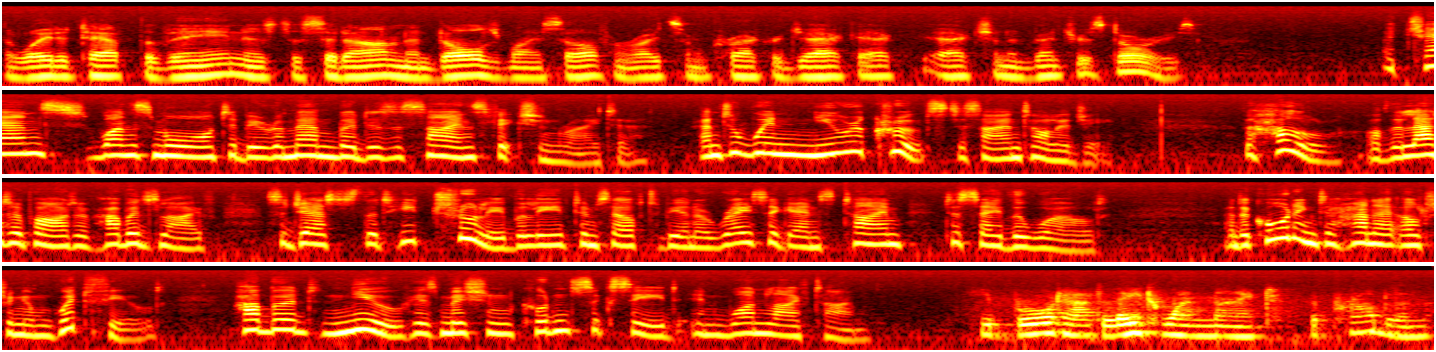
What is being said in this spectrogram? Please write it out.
The way to tap the vein is to sit down and indulge myself and write some crackerjack ac action adventure stories. A chance once more to be remembered as a science fiction writer and to win new recruits to Scientology. The whole of the latter part of Hubbard's life suggests that he truly believed himself to be in a race against time to save the world. And according to Hana Eltringham Whitfield, Hubbard knew his mission couldn't succeed in one lifetime. He brought out late one night the problem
